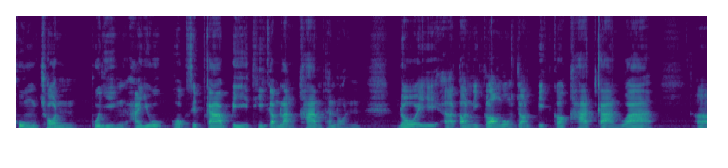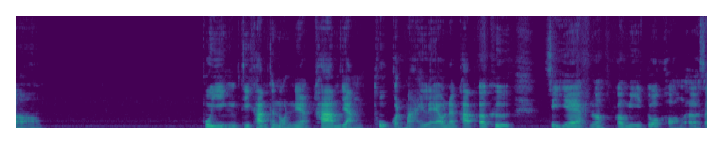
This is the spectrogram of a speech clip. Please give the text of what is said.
พุ่งชนผู้หญิงอายุ 69 ปีที่กำลังข้ามถนน โดยอตอนนี้กล้องวงจรปิดก็คาดการว่าผู้หญิงที่ข้ามถนนเนี่ยข้ามอย่างถูกกฎหมายแล้วนะครับ ก็คือ สี่แยกเนาะก็มีตัวของเออส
